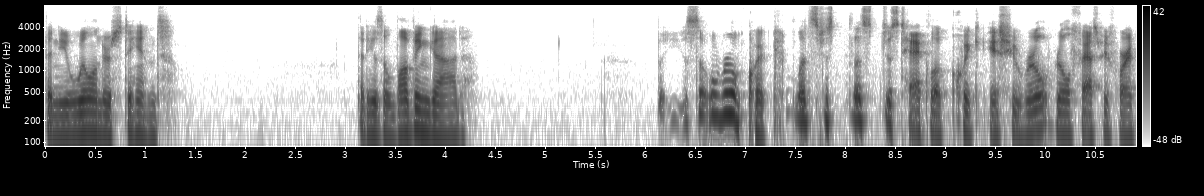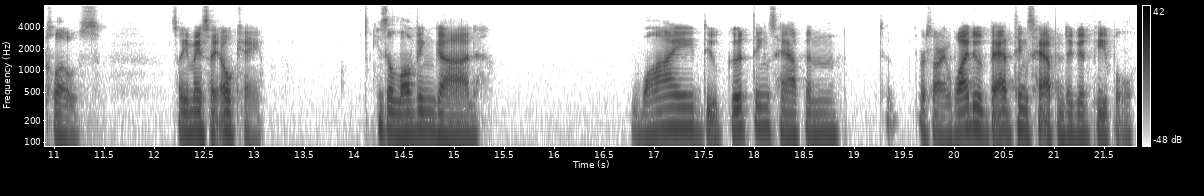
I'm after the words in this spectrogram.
then you will understand that he is a loving God. But so real quick, let's just let's just tackle a quick issue real real fast before I close. So you may say, okay, he's a loving God. Why do good things happen to or sorry, why do bad things happen to good people?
